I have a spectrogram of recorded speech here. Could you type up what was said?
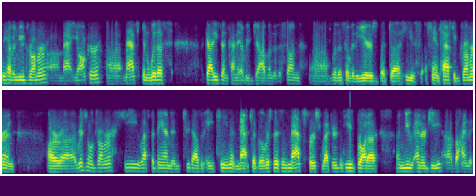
we have a new drummer, uh, Matt Yonker. Uh, Matt's been with us God, he's done kind of every job under the sun uh, with us over the years, but uh, he's a fantastic drummer. And our uh, original drummer, he left the band in 2018, and Matt took over. So this is Matt's first record, and he's brought a, a new energy uh, behind the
